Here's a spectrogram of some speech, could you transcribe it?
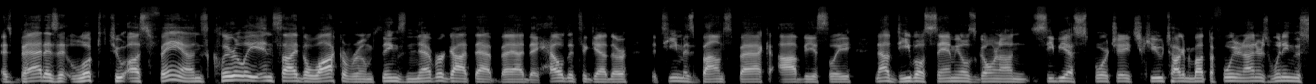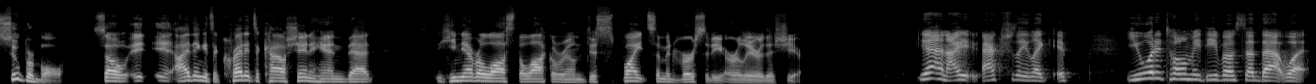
as bad as it looked to us fans, clearly inside the locker room, things never got that bad. They held it together. The team has bounced back, obviously. Now Deebo Samuel's going on CBS Sports HQ talking about the 49ers winning the Super Bowl. So it, it, I think it's a credit to Kyle Shanahan that he never lost the locker room despite some adversity earlier this year. Yeah, and I actually like if you would have told me Deebo said that what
